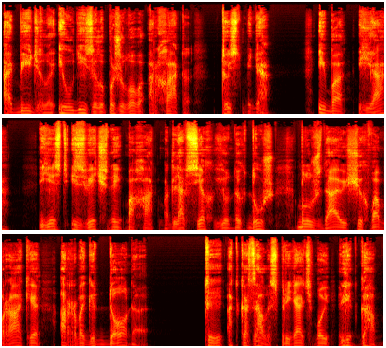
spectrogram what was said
обидела и унизила пожилого архата, то есть меня. Ибо я есть извечный Махатма для всех юных душ, блуждающих во мраке Армагеддона. Ты отказалась принять мой лингам.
